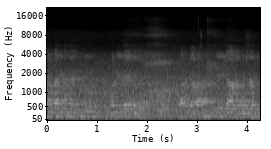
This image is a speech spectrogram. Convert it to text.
আমরা এখানে একটু পরে যাই বলে। তার কারণ হচ্ছে এটা আরবি শব্দ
